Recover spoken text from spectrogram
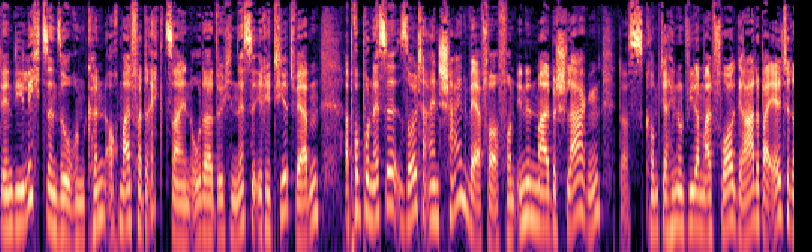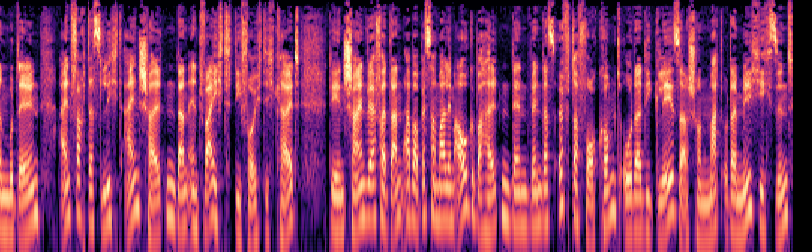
denn die Lichtsensoren können auch mal verdreckt sein oder durch Nässe irritiert werden. Apropos Nässe, sollte ein Scheinwerfer von innen mal beschlagen, das kommt ja hin und wieder mal vor, gerade bei älteren Modellen, einfach das Licht einschalten, dann entweicht die Feuchtigkeit. Den Scheinwerfer dann aber besser mal im Auge behalten, denn wenn das öfter vorkommt oder die Gläser schon matt oder milchig sind,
